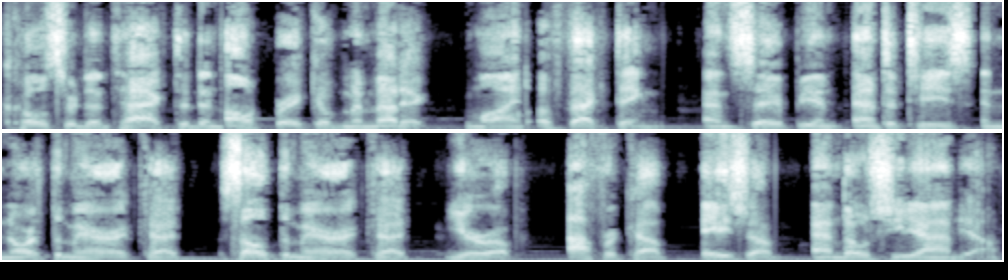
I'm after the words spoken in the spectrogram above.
COSER detected an outbreak of memetic, mind-affecting, and sapient entities in North America, South America, Europe, Africa, Asia, and Oceania.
